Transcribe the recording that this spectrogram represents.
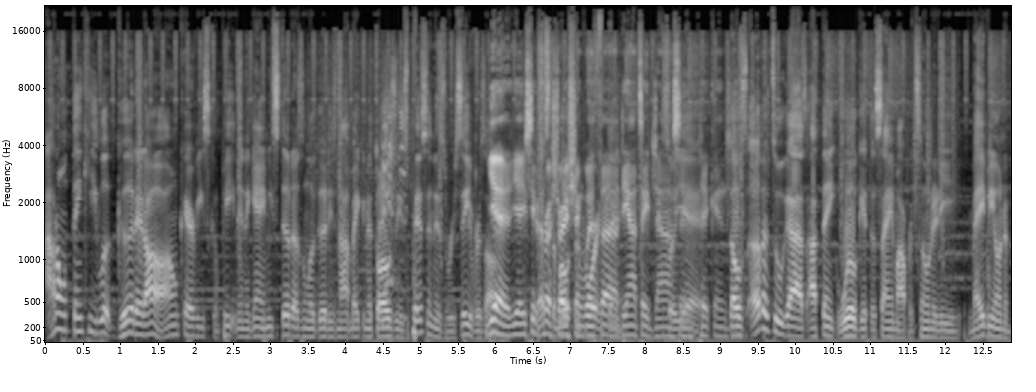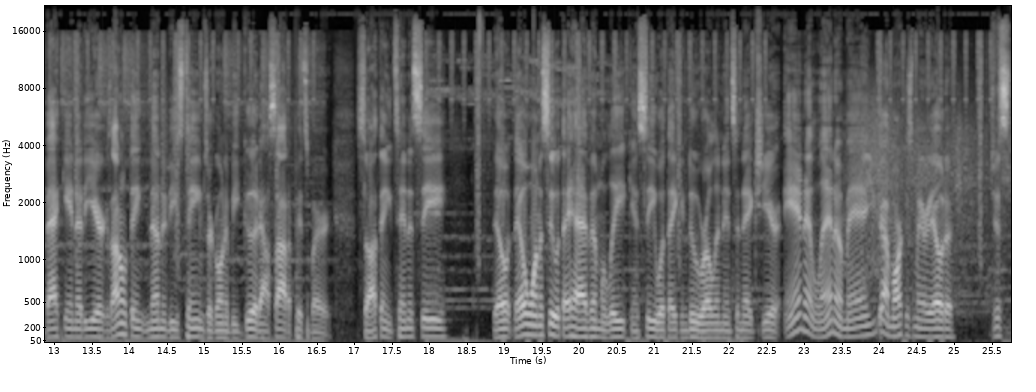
I don't think he looked good at all. I don't care if he's competing in the game. He still doesn't look good. He's not making the throws. He's pissing his receivers off. Yeah, yeah, you see the That's frustration with uh, thing. Diontae Johnson, Pickens. Those other two guys, I think, will get the same opportunity maybe on the back end of the year because I don't think none of these teams are going to be good outside of Pittsburgh. So I think Tennessee, they'll they'll want to see what they have in Malik and see what they can do rolling into next year. And Atlanta, man, you got Marcus Mariota. just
